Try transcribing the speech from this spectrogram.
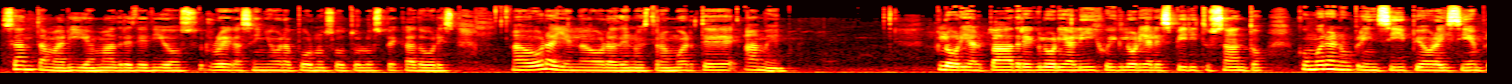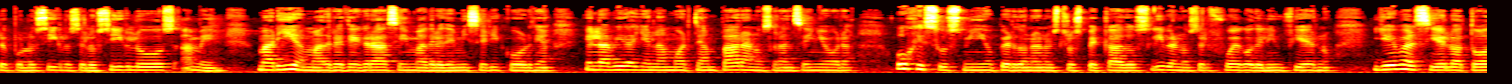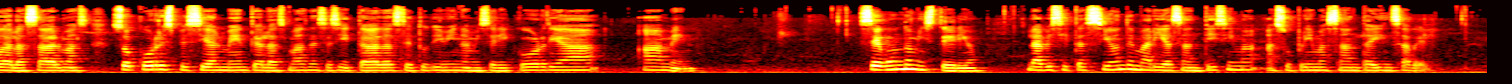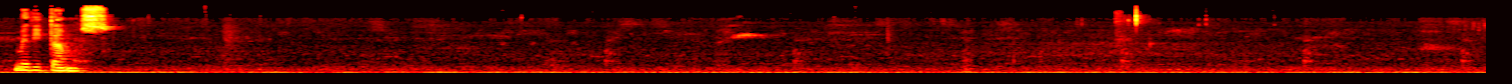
Santa María, Madre de Dios, ruega Señora por nosotros los pecadores, ahora y en la hora de nuestra muerte. Amén. Gloria al Padre, gloria al Hijo y gloria al Espíritu Santo, como era en un principio, ahora y siempre, por los siglos de los siglos. Amén. María, Madre de Gracia y Madre de Misericordia, en la vida y en la muerte, ampáranos, Gran Señora. Oh Jesús mío, perdona nuestros pecados, líbranos del fuego del infierno, lleva al cielo a todas las almas, socorre especialmente a las más necesitadas de tu divina misericordia. Amén. Segundo Misterio. La visitación de María Santísima a su prima Santa Isabel. Meditamos.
